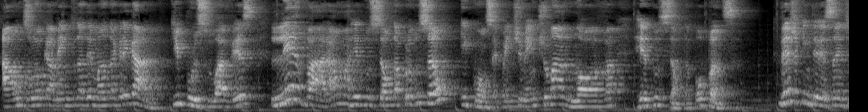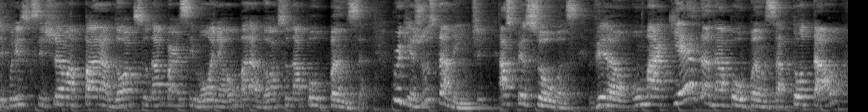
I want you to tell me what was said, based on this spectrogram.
há um deslocamento da demanda agregada, que por sua vez levará a uma redução da produção e, consequentemente, uma nova redução da poupança. Veja que interessante, por isso que se chama paradoxo da parcimônia ou paradoxo da poupança. Porque justamente as pessoas verão uma queda da poupança total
